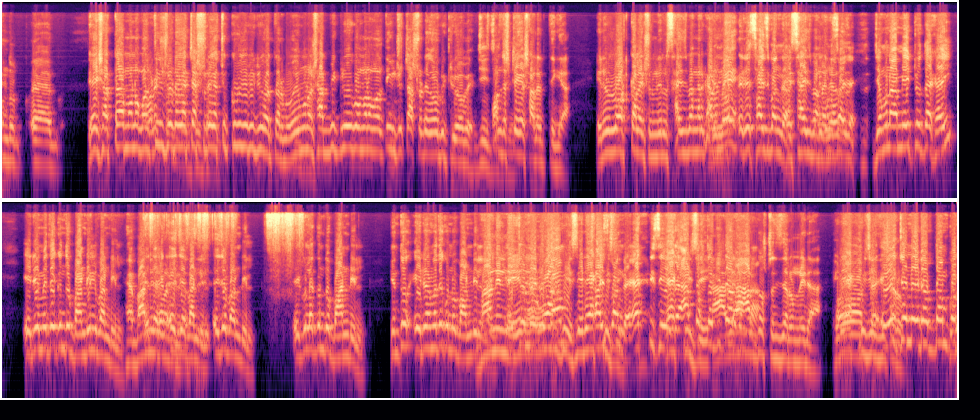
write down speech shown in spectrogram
সুন্দর এই শার্টটা মনে করেন তিনশো টাকা চারশো টাকা চুক্তি বুঝে বিক্রি করতে পারব। ওই মনে শার্ট বিক্রি হইব মনে করেন তিনশো চারশো টাকাও বিক্রি হবে। পঞ্চাশ টাকা শার্টের থেকে। এটা লট কালেকশন সাইজ ভাঙার কারণে এটা সাইজ ভাঙা, এটা এটা- size- যেমন আমি একটু দেখাই এটার মধ্যে কিন্তু বান্ডিল বান্ডিল হ্যাঁ, bundle এই যে বান্ডিল এই যে বান্ডিল এগুলা কিন্তু বান্ডিল কিন্তু এটার মধ্যে কোনো বান্ডিল বানিয়ে নেই ওয়ান পিস এটা এক পিস এক পিস পিস আর দশটা দিতে পারব না। এটা। এটা এক পিস এই জন্য এটার দাম কত?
